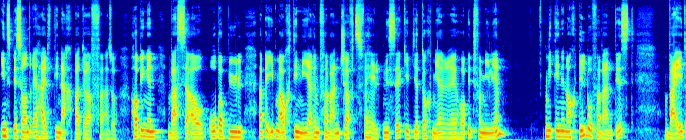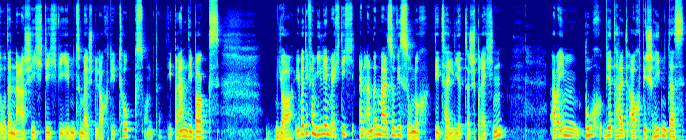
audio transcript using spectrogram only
Insbesondere halt die Nachbardörfer, also Hobbingen, Wasserau, Oberbühl, aber eben auch die näheren Verwandtschaftsverhältnisse. Gibt ja doch mehrere Hobbit-Familien, mit denen auch Bilbo verwandt ist. Weit- oder nahschichtig, wie eben zum Beispiel auch die Tux und die Brandybox. Ja, über die Familien möchte ich ein andern Mal sowieso noch detaillierter sprechen. Aber im Buch wird halt auch beschrieben, dass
